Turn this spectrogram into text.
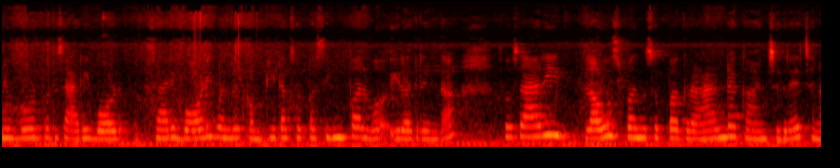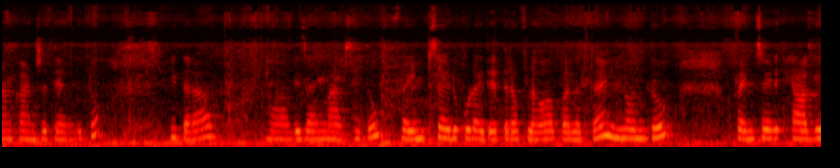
ನೀವು ನೋಡ್ಬೋದು ಸ್ಯಾರಿ ಬಾಡ್ ಸ್ಯಾರಿ ಬಾಡಿ ಬಂದು ಕಂಪ್ಲೀಟಾಗಿ ಸ್ವಲ್ಪ ಸಿಂಪಲ್ ಇರೋದ್ರಿಂದ. ಸೊ ಸ್ಯಾರಿ ಬ್ಲೌಸ್ ಬಂದು ಸ್ವಲ್ಪ ಗ್ರ್ಯಾಂಡಾಗಿ ಕಾಣಿಸಿದ್ರೆ ಚೆನ್ನಾಗಿ ಕಾಣಿಸುತ್ತೆ ಅಂದ್ಬಿಟ್ಟು ಈ ಥರ ಡಿಸೈನ್ ಮಾಡಿಸಿದ್ದು. ಫ್ರಂಟ್ ಸೈಡು ಕೂಡ ಇದೇ ಥರ ಫ್ಲವರ್ ಬರುತ್ತೆ. ಇನ್ನೊಂದು ಫ್ರಂಟ್ ಸೈಡ್ ಹಾಗೆ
